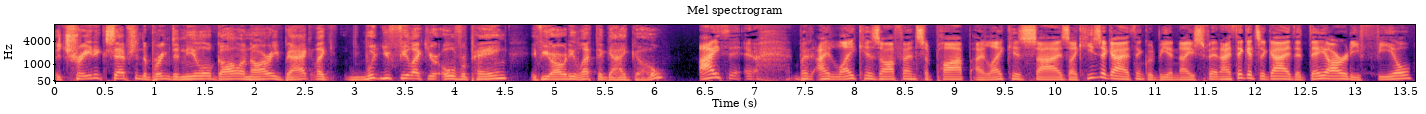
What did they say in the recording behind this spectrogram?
the trade exception to bring Danilo Gallinari back? Like, would you feel like you're overpaying if you already let the guy go? I think, but I like his offensive pop. I like his size. Like he's a guy I think would be a nice fit, and I think it's a guy that they already feel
